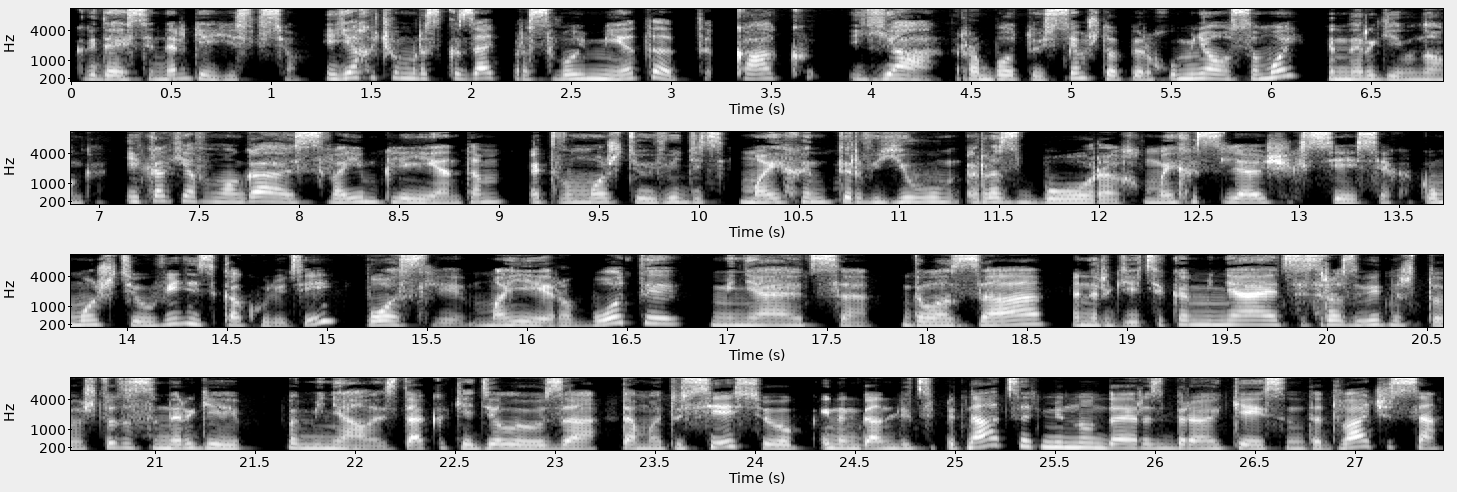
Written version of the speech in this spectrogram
Когда есть энергия, есть все. И я хочу вам рассказать про свой метод, как я работаю с тем, что, во-первых, у меня у самой энергии много, и как я помогаю своим клиентам. Это вы можете увидеть в моих интервью, разборах, в моих исцеляющих сессиях, как вы можете увидеть, как у людей после моей работы меняются глаза, энергетика меняется, и сразу видно, что что-то с энергией поменялось, да, как я делаю за там эту сессию, иногда длится 15 минут, да, я разбираю кейс, иногда 2 часа,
